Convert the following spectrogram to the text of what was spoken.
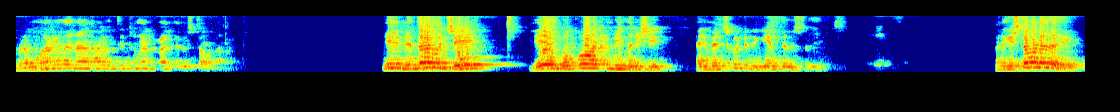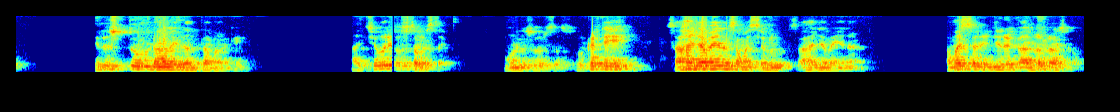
బ్రహ్మాండమైన ఆహారం తింటున్నట్టు నాకు తెలుస్తూ ఉన్నాను నీకు నిద్ర వచ్చి ఏం గొప్పవాడండి మనిషి అని మెచ్చుకుంటే నీకేం తెలుస్తుంది? మనకి ఇష్టం ఉండదు అది. తెలుస్తూ ఉండాలి ఇదంతా మనకి. ఆ చివరి స్వస్థ వస్తాయి. మూడు సోర్సెస్. ఒకటి సహజమైన సమస్యలు సహజమైన సమస్యలు ఎన్ని రకాలు రాసుకో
